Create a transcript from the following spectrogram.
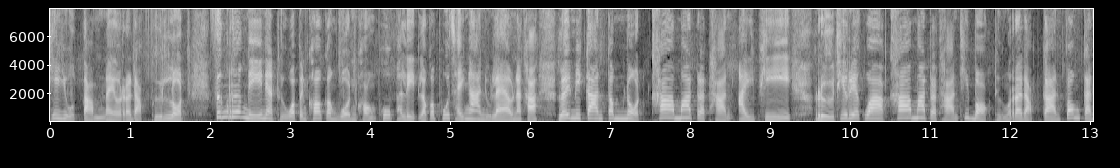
ที่อยู่ต่ำในระดับพื้นรถซึ่งเรื่องนี้เนี่ยถือว่าเป็นข้อกังวลของผู้ผลิตแล้วก็ผู้ใช้งานอยู่แล้วนะคะ เลยมีการกำหนดค่ามาตรฐาน IP หรือที่เรียกว่าค่ามาตรฐานที่บอกถึงระดับการป้องกัน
